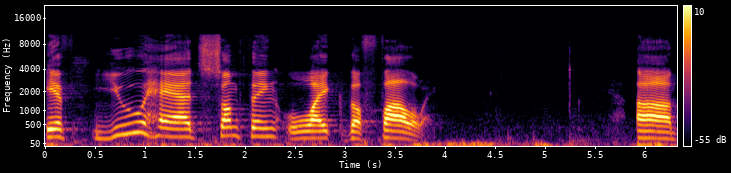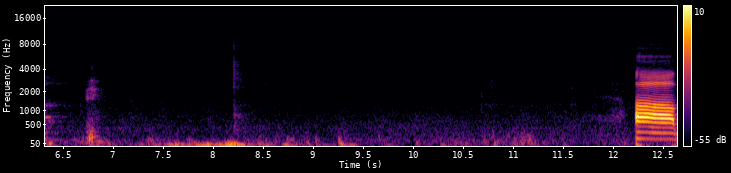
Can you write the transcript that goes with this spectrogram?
if you had something like the following. Uh, uh,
